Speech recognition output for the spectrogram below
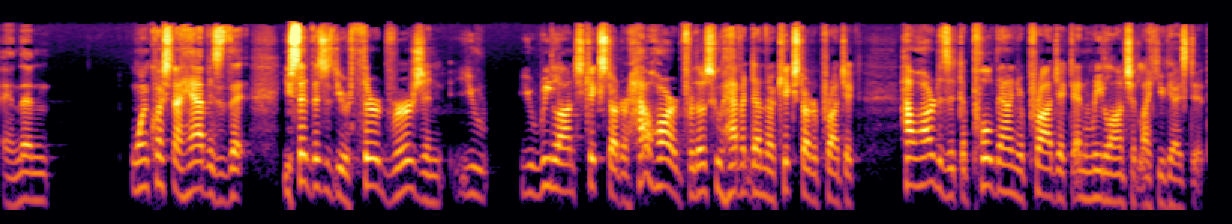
and then one question I have is that you said this is your third version. You you relaunched Kickstarter. How hard for those who haven't done their Kickstarter project? How hard is it to pull down your project and relaunch it like you guys did?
